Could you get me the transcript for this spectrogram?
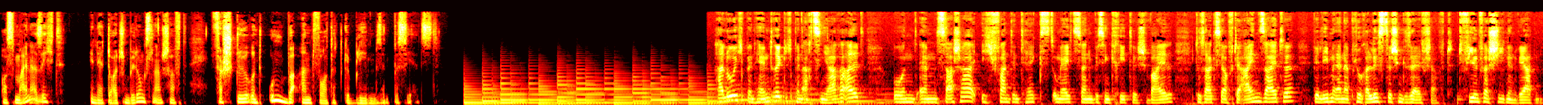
aus meiner Sicht in der deutschen Bildungslandschaft verstörend unbeantwortet geblieben sind bis jetzt. Hallo, ich bin Hendrik, ich bin 18 Jahre alt und ähm, Sascha, ich fand den Text, um ehrlich zu sein, ein bisschen kritisch, weil du sagst ja auf der einen Seite, wir leben in einer pluralistischen Gesellschaft mit vielen verschiedenen Werten.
